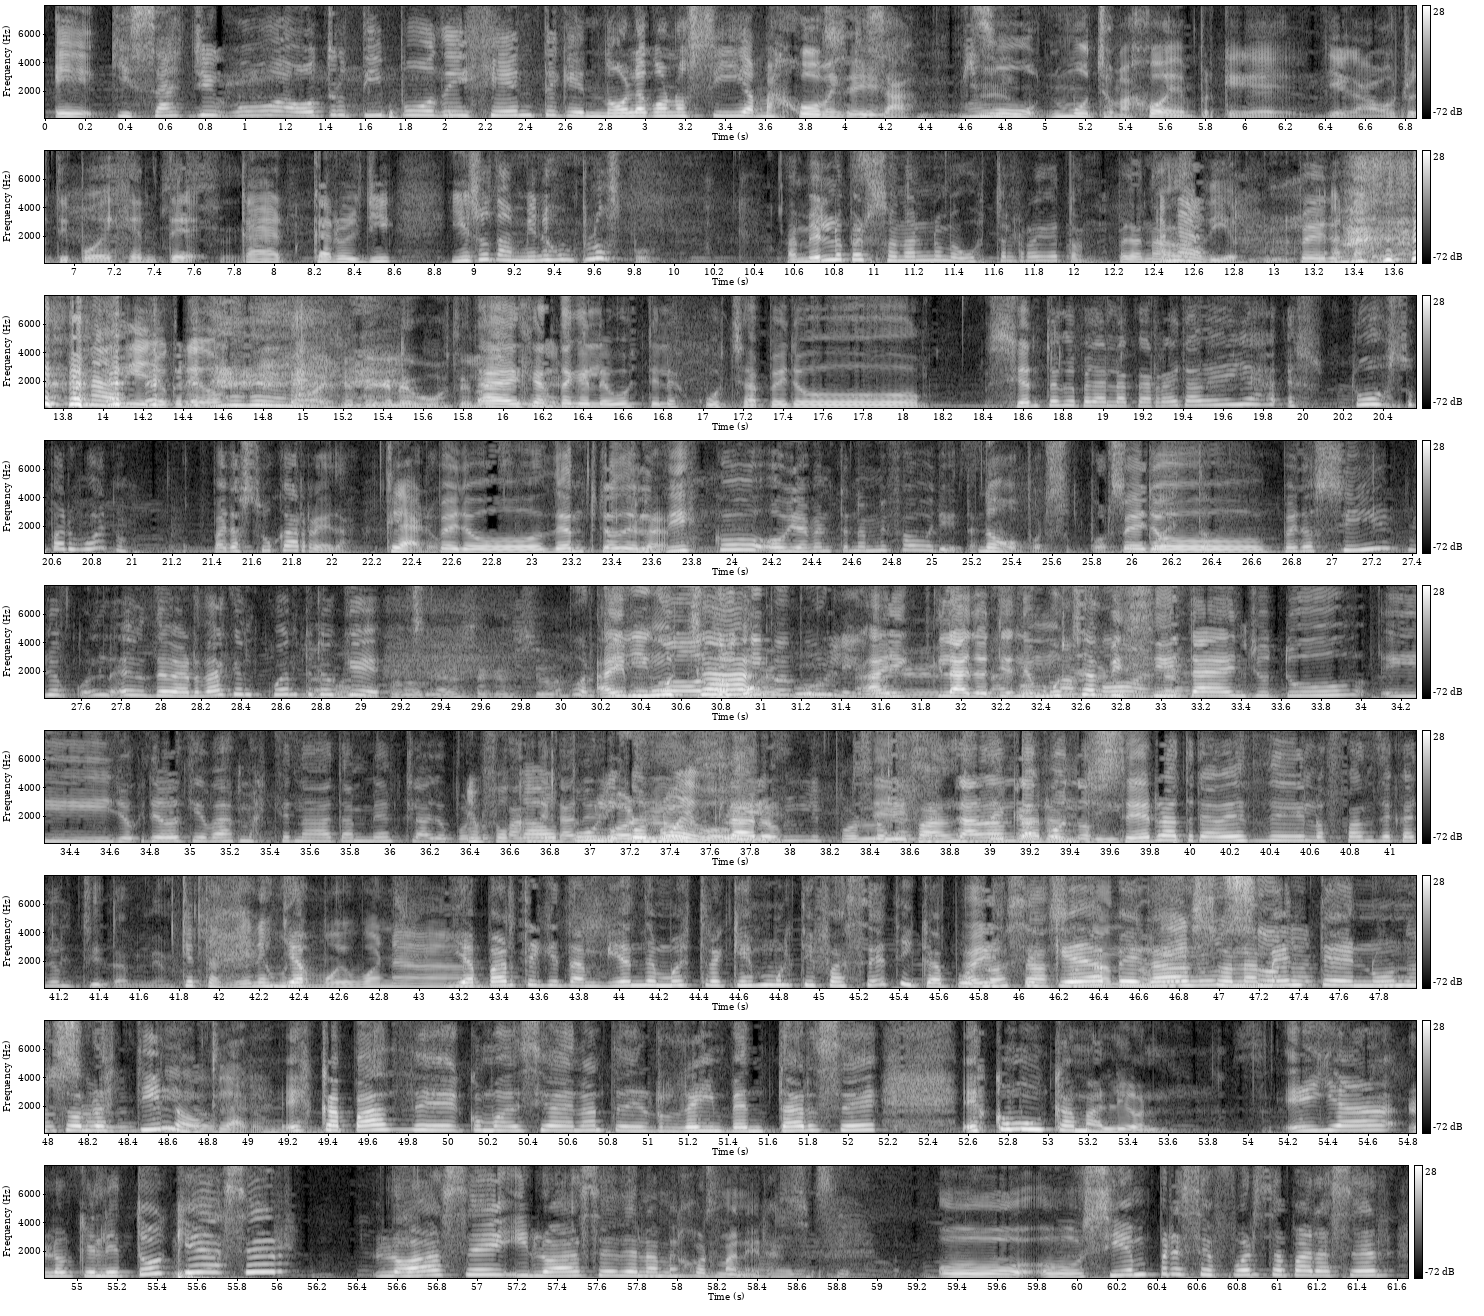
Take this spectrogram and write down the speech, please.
eh, quizás llegó a otro tipo de gente que no la conocía, más joven Sí. quizás, Mu- mucho más joven, porque llega a otro tipo de gente, Car- Carol G, y eso también es un plus, po. A mí en lo personal no me gusta el reggaetón, para a nada. nadie, Pero a, na- a nadie yo creo. No, hay gente que le guste. lo- hay gente que le gusta y le escucha, pero siento que para la carrera de ella estuvo súper bueno, para su carrera. Claro. Pero dentro del Claro. disco, obviamente no es mi favorita. No, por, su- por supuesto. pero, pero sí, yo eh, de verdad que ¿La encuentro que hay llegó a mucha, otro tipo de público. hay, claro, La tiene muchas visitas en YouTube y yo creo que va más que nada también, claro, por Enfocado los fans de público los- nuevo. Claro, Sí. por Sí, los se fans está de dando a Karol G. conocer a través de los fans de Karol G también. Que también es Y una a- muy buena... Y aparte que también demuestra que es multifacética, pues Ahí no se está queda sonando. pegada En un solo- solamente en un solo, estilo. Claro. Es capaz de, como decía adelante, de reinventarse. Es como un camaleón. Ella lo que le toque hacer, lo hace y lo hace de la mejor manera. O, o siempre se esfuerza para hacer,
